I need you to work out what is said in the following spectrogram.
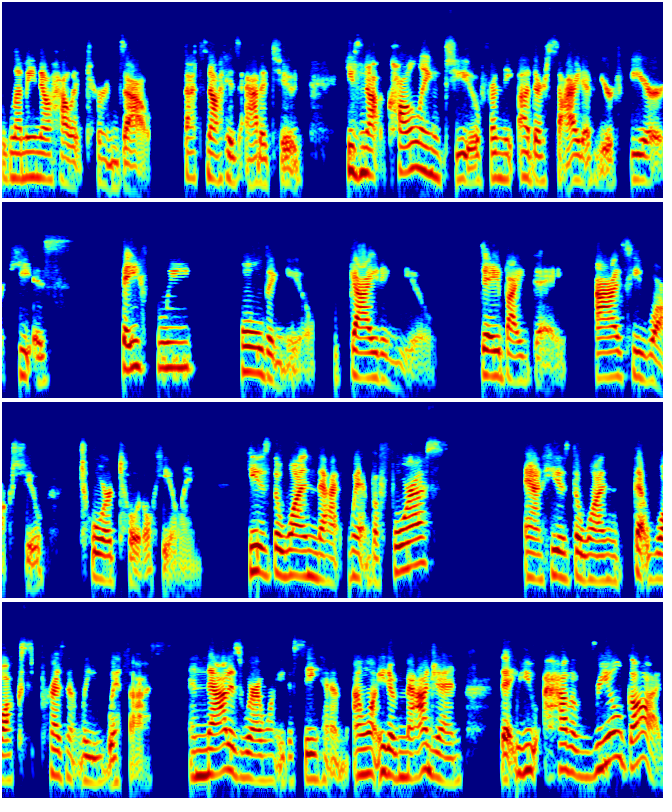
let me know how it turns out. That's not his attitude. He's not calling to you from the other side of your fear. He is safely holding you, guiding you day by day as he walks you toward total healing. He is the one that went before us, and he is the one that walks presently with us. And that is where I want you to see him. I want you to imagine that you have a real God.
